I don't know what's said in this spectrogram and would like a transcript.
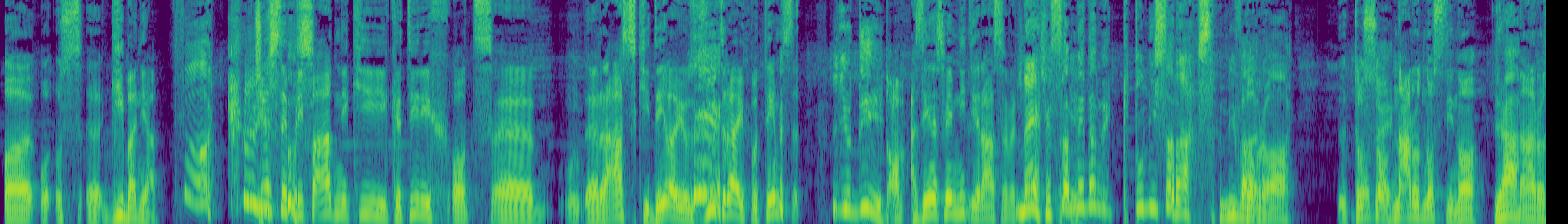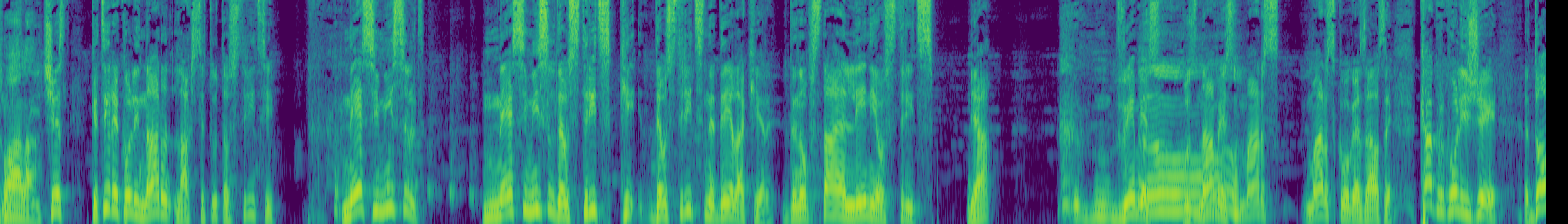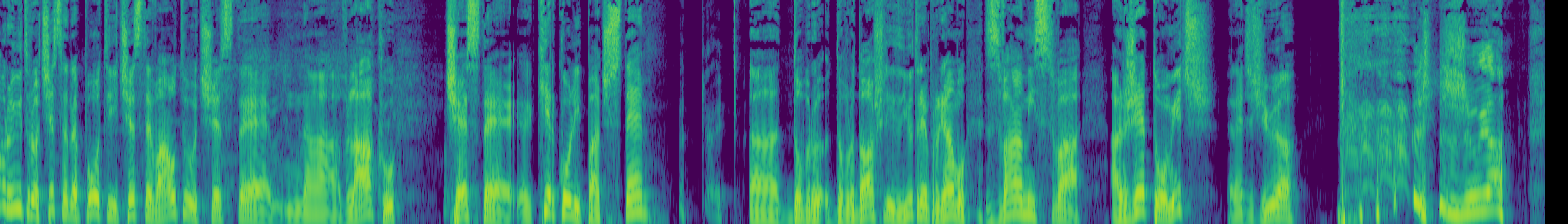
uh, os, uh, gibanja. Oh, Če ste pripadniki katerih od uh, ras, ki delajo zjutraj, potem ste. ljudi. Dob, a zdaj ne smem niti rase več. Ne, samo okej. okay. ne, to niso rase, ni Dobro. To so daj. narodnosti, no. Ja, narodnosti. Čez katerekoli narod, lahko ste tudi Avstrijci. Ne si misliti, ne si misliti, da Avstrijc, ki- da Avstrijc ne dela, kjer, da ne obstaja leni Avstrijc. Ja? Vem, jaz poznam jaz mars. Marskoga za vse. Kakorkoli že, dobro jutro, če ste na poti, če ste v avtu, če ste na vlaku, če ste eh, kjerkoli pač ste, Uh, dobro, dobrodošli v jutranjem programu, z vami sva Anže Tomič, reči živijo, Žuja.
